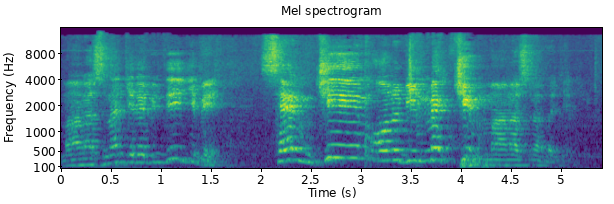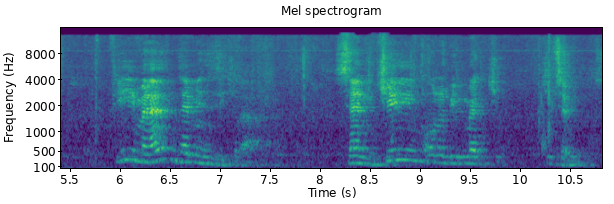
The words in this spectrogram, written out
manasına gelebildiği gibi sen kim onu bilmek kim manasına da gelir. Fîme ente min zikra. Sen kim onu bilmek kim? Kimse bilmez.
